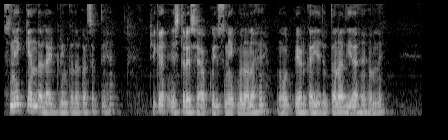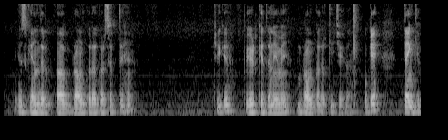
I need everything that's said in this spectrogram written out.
स्नेक के अंदर लाइट ग्रीन कलर कर सकते हैं। ठीक है, इस तरह से आपको ये स्नेक बनाना है और पेड़ का ये जो तना दिया है हमने, इसके अंदर आप ब्राउन कलर कर सकते हैं। ठीक है, पेड़ के तने में ब्राउन कलर कीजिएगा। Okay, thank you.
